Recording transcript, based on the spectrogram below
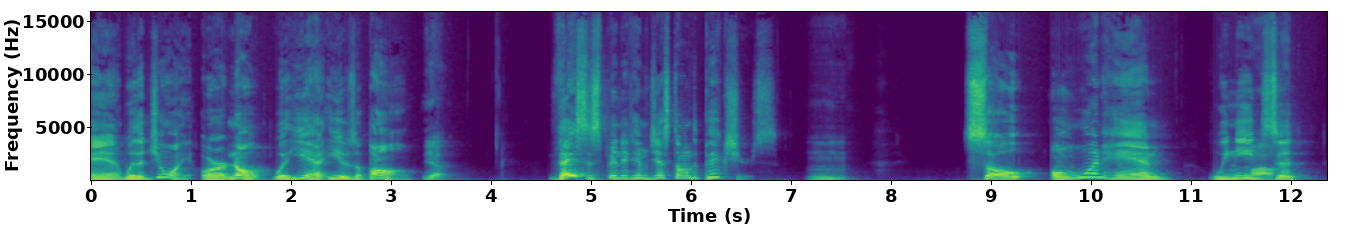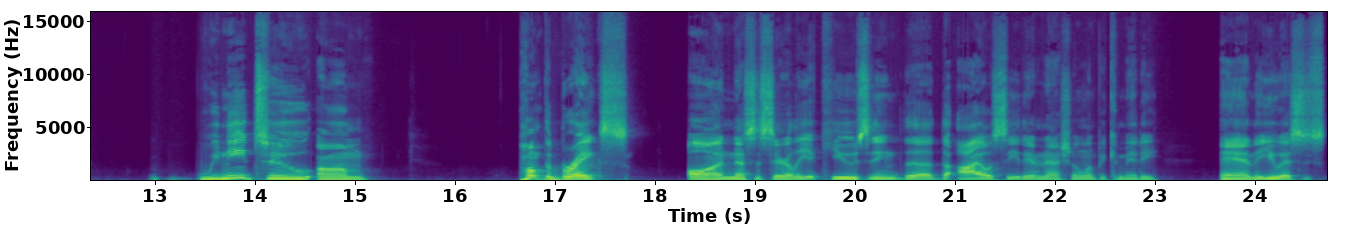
and with a joint or no, well he had he was a bong. Yeah. They suspended him just on the pictures. Mm. So on one hand, we need Wow. to we need to um pump the brakes on necessarily accusing the the IOC, the International Olympic Committee, and the U.S.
